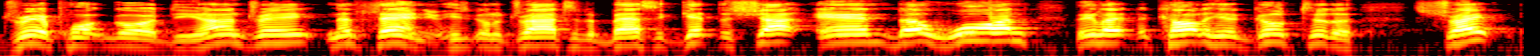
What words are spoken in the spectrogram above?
Dreher point guard DeAndre Nathaniel. He's going to drive to the basket, get the shot, and the one. They like to call it. He'll go to the stripe.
